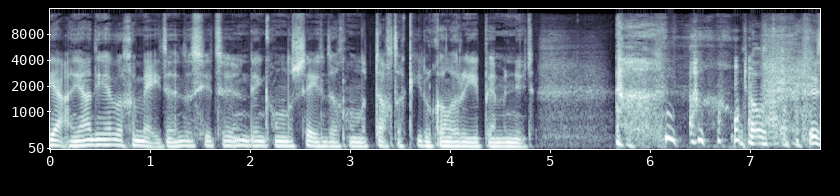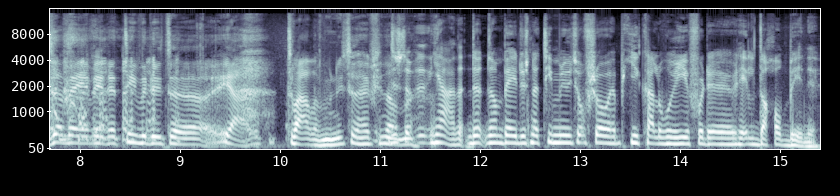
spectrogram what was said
Ja, ja, die hebben we gemeten. Dat zit, eh, denk ik, 170, 180 kilocalorieën per minuut. Dus dan ben je binnen 10 minuten, ja, 12 minuten heb je dan. Dus eh, ja, dan ben je dus na 10 minuten of zo heb je je calorieën voor de hele dag al binnen.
